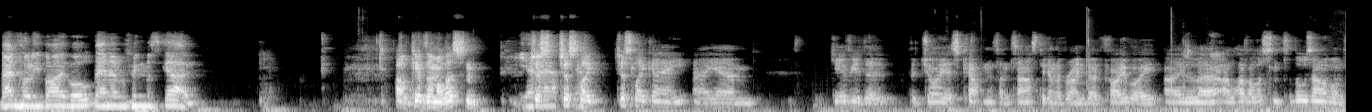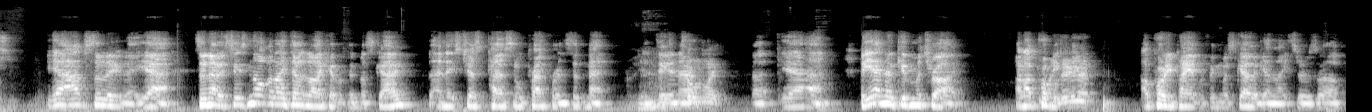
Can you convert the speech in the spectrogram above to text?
Then Holy Bible, then Everything Must Go. I'll give them a listen. Yeah, just just yeah. like just like I I um gave you the the joyous Captain Fantastic and the Brown Dog Cowboy. I'll uh, I'll have a listen to those albums. yeah, absolutely, yeah. So no, so it's not that I don't like Everything Must Go, and it's just personal preference, isn't it? Yeah. Do you know? Totally. But yeah, but yeah, no, give them a try, and I'll probably I'm doing it. I'll probably play Everything Must Go again later as well.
